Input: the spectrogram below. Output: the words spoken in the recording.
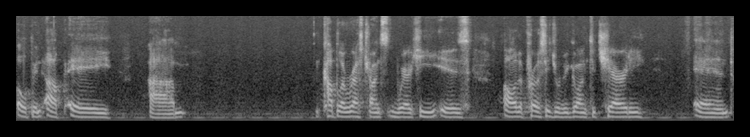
opened up a um, couple of restaurants where he is. All the proceeds will be going to charity, and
